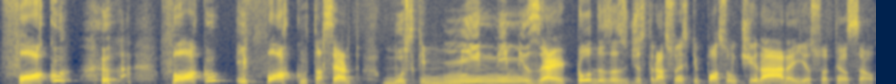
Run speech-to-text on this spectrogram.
foco, foco e foco, tá certo? Busque minimizar todas as distrações que possam tirar aí a sua atenção.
